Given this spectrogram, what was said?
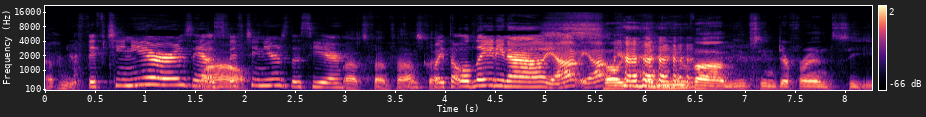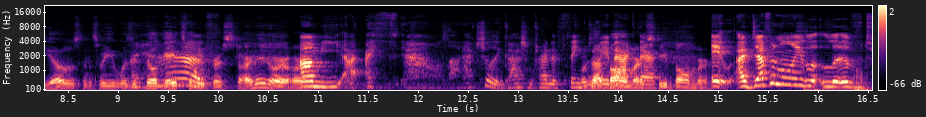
haven't you? 15 years. Yeah, Wow. it's 15 years this year. That's I'm fantastic. quite the old lady now. Yeah, yeah. So and you've um, you've seen different CEOs, and so was it I Bill Gates when you first started, or, or, um, yeah, I actually, gosh, I'm trying to think or was way that back Ballmer, there. Steve Ballmer? It, I've definitely li- lived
